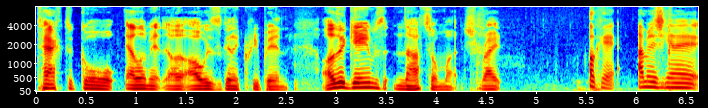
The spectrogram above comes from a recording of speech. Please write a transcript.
tactical element uh, always going to creep in. Other games, not so much, right? Okay i'm just gonna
